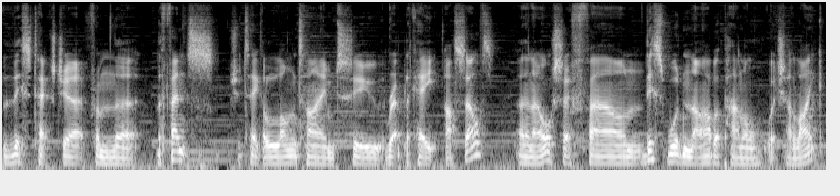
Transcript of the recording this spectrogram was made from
this texture from the, the fence. Should take a long time to replicate ourselves. And then I also found this wooden arbor panel, which I like.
